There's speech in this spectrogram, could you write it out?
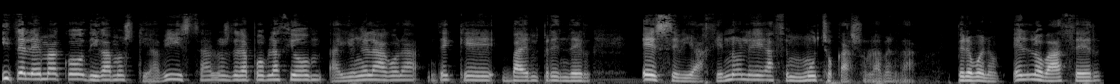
y Telémaco, digamos que avisa a los de la población ahí en el ágora de que va a emprender ese viaje. No le hacen mucho caso, la verdad. Pero bueno, él lo va a hacer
